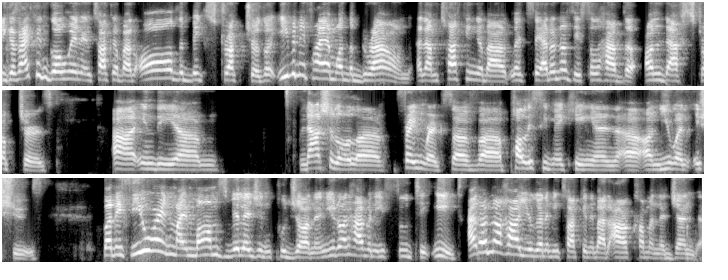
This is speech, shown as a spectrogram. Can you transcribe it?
because I can go in and talk about all the big structures, or even if I am on the ground and I'm talking about, let's say, I don't know if they still have the UNDAF structures uh, in the um, national uh, frameworks of uh, policymaking and uh, on UN issues. But if you are in my mom's village in Pujehun and you don't have any food to eat, I don't know how you're gonna be talking about our common agenda.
